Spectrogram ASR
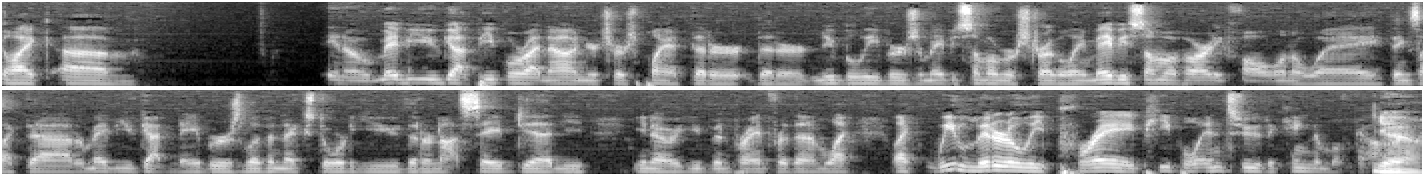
Like, um, you know, maybe you've got people right now in your church plant that are that are new believers, or maybe some of them are struggling. Maybe some have already fallen away, things like that. Or maybe you've got neighbors living next door to you that are not saved yet, and you you know you've been praying for them. Like like we literally pray people into the kingdom of God yeah.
